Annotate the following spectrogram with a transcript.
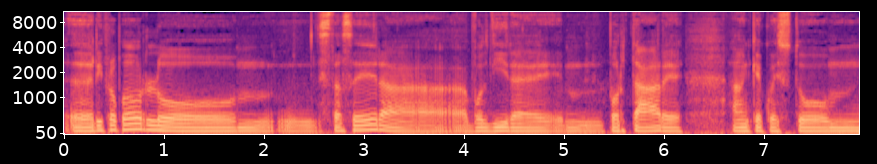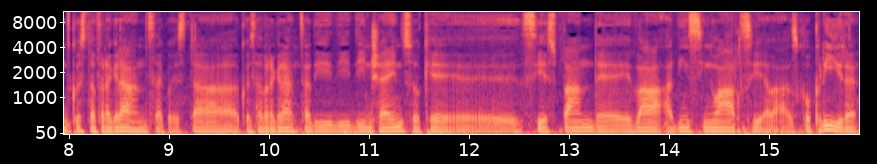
Eh, riproporlo mh, stasera vuol dire portare anche questo, questa fragranza, questa questa, fragranza di, di, di, incenso che si espande e va ad insinuarsi a scoprire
